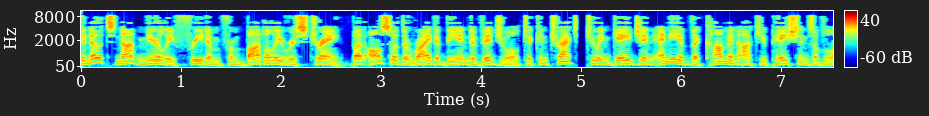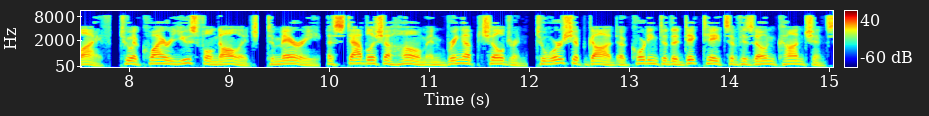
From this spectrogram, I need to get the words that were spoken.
denotes not merely freedom from bodily restraint but also the right of the individual to contract, to engage in any of the common occupations of life, to acquire useful knowledge, to marry, establish a home and bring up children, to worship God according to the dictates of his own conscience,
